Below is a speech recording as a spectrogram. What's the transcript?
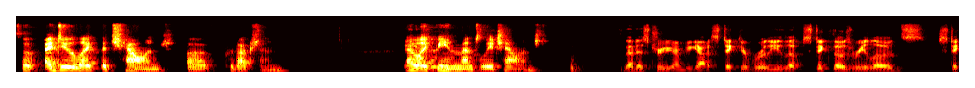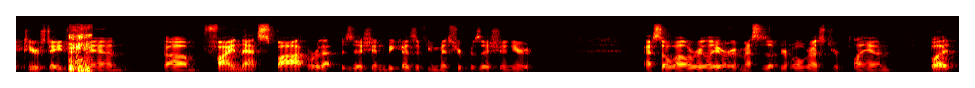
So I do like the challenge of production. And I like being mentally challenged. That is true. I mean, you got to stick your reload, stick those reloads, stick to your stage plan, um, find that spot or that position because if you miss your position, you're SOL really, or it messes up your whole rest of your plan. But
